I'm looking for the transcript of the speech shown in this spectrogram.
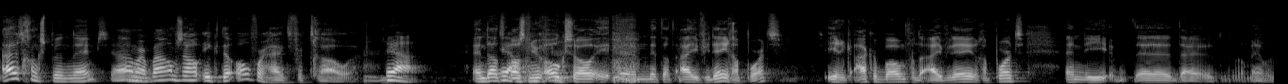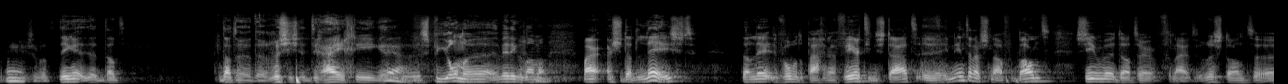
uitgangspunt neemt... ja, maar waarom zou ik de overheid vertrouwen? ja. En dat Ja. was nu ook zo eh, met dat AIVD-rapport. Erik Akerboom van de AIVD, het rapport. En die, eh, daar, Mm. wat dingen, dat, dat de, de Russische dreiging, en Ja. de spionnen en weet ik wat allemaal. Maar als je dat leest, dan lees bijvoorbeeld op pagina 14 staat... eh, in internationaal verband zien we dat er vanuit Rusland eh,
